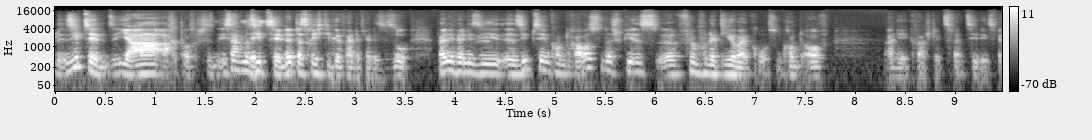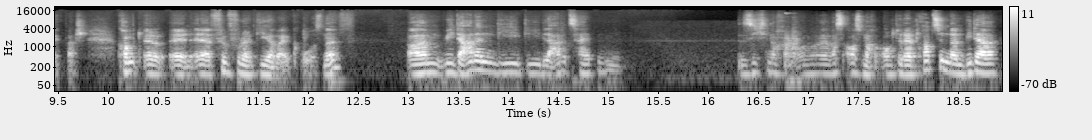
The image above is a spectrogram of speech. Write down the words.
17, ja, ach, ich sag mal 17, ne? das richtige Final Fantasy. So, Final Fantasy 17 äh, kommt raus und das Spiel ist 500 äh, Gigabyte groß und kommt auf, ah nee, Quatsch, jetzt zwei CDs weg, Quatsch. Kommt äh, äh, 500 Gigabyte groß, ne? Ähm, wie da denn die, die Ladezeiten sich noch äh, was ausmachen. Ob du dann trotzdem dann wieder,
